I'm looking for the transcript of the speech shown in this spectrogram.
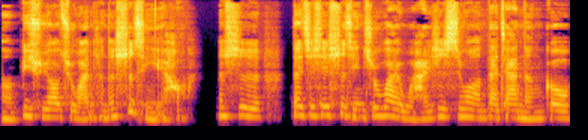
嗯必须要去完成的事情也好。但是在这些事情之外，我还是希望大家能够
